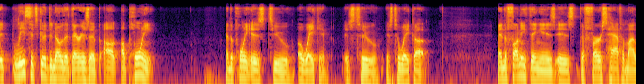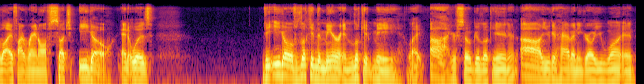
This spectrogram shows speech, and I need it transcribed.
at least it's good to know that there is a, a, a point and the point is to awaken is to is to wake up. And the funny thing is is the first half of my life i ran off such ego and it was the ego of look in the mirror and look at me like ah you're so good looking and ah you can have any girl you want and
